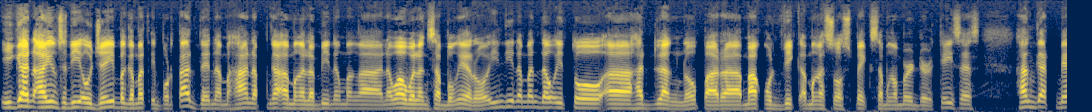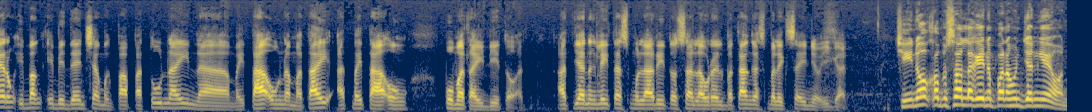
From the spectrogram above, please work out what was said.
Igan ayon sa DOJ, bagamat importante na mahanap nga ang mga labi ng mga nawawalang sabongero, hindi naman daw ito ah, hadlang no para makonvict ang mga suspect sa mga murder cases hanggat merong ibang ebidensyang magpapatunay na may taong namatay at may taong pumatay dito. At, at yan ang latest mula rito sa Laurel, Batangas. Balik sa inyo, Igan. Chino, kamusta lagay ng panahon dyan ngayon?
